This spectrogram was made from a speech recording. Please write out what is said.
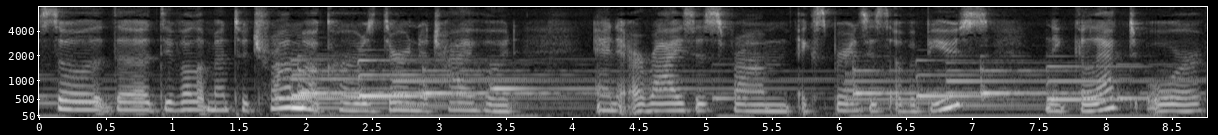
So, the developmental trauma occurs during the childhood and it arises from experiences of abuse, neglect, or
